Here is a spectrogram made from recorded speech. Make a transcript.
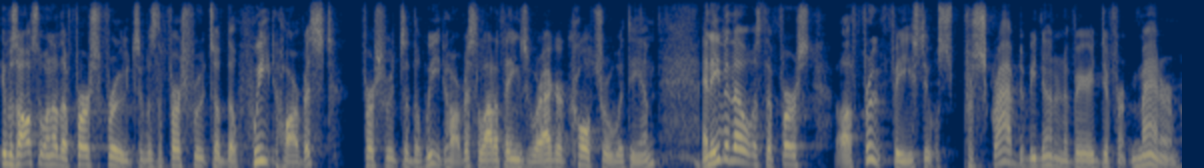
It was also the first fruits. It was the first fruits of the wheat harvest. First fruits of the wheat harvest. A lot of things were agricultural with them. And even though it was the first uh, fruit feast, it was prescribed to be done in a very different manner.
